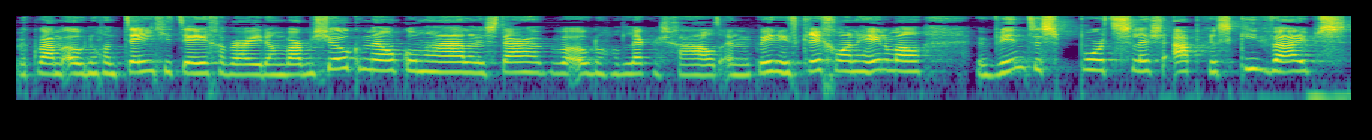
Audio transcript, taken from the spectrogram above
we kwamen ook nog een tentje tegen waar je dan warme chocomel kon halen. Dus daar hebben we ook nog wat lekkers gehaald. En ik weet niet, ik kreeg gewoon helemaal wintersport slash apres-ski vibes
